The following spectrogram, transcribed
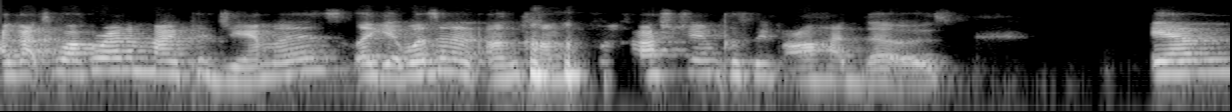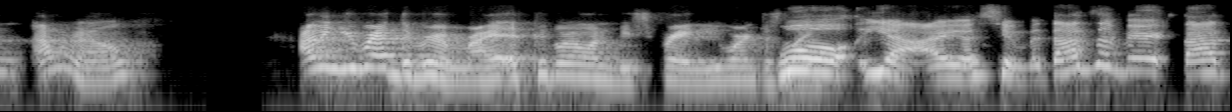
I got to walk around in my pajamas. Like it wasn't an uncomfortable costume because we've all had those. And I don't know. I mean, you read the room, right? If people don't want to be sprayed, you weren't just well, like, yeah, I assume, but that's a very that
